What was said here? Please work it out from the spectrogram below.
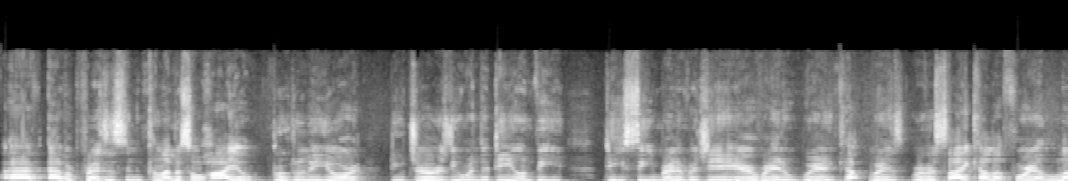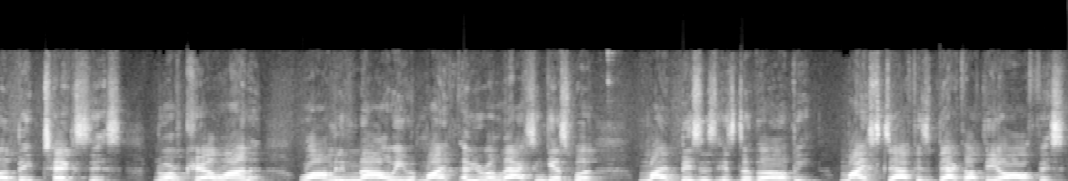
I have, I have, a presence in Columbus, Ohio, Brooklyn, New York, New Jersey. We're in the DMV, DC, Maryland, Virginia area. We're in, we're, in, we're in Riverside, California, Lubbock, Texas, North Carolina. Where I'm in Maui with my family relaxing. Guess what? My business is developing. My staff is back at the office.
